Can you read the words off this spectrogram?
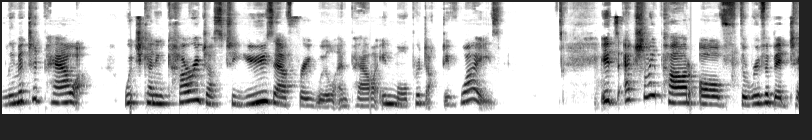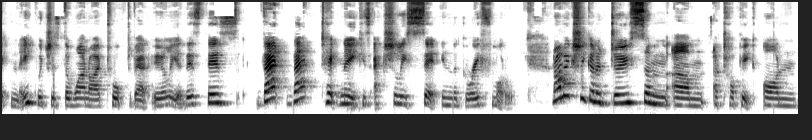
limited power which can encourage us to use our free will and power in more productive ways. It's actually part of the riverbed technique, which is the one I talked about earlier. There's, there's that that technique is actually set in the grief model, and I'm actually going to do some um, a topic on,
